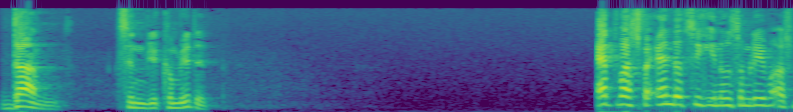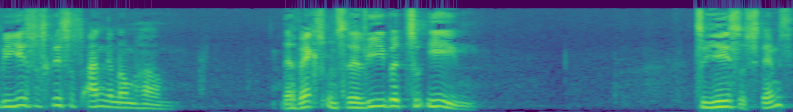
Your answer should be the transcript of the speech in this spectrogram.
dann sind wir committed. Etwas verändert sich in unserem Leben, als wir Jesus Christus angenommen haben. Da wächst unsere Liebe zu ihm. Zu Jesus, stimmt's?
